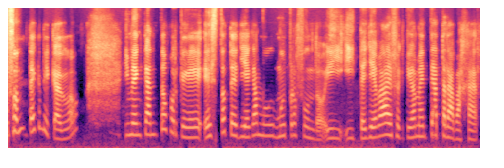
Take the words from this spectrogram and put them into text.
son técnicas, ¿no? Y me encantó porque esto te llega muy, muy profundo y, te lleva efectivamente a trabajar.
